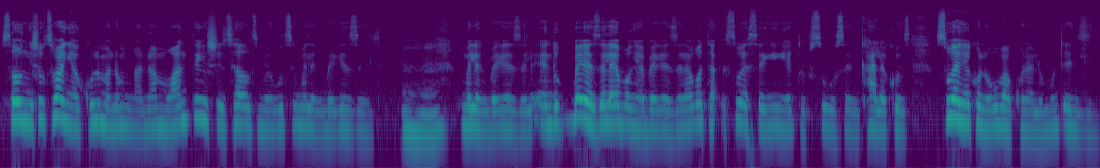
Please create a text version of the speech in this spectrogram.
So ngisho kuthiwa ngiyakhuluma nomngane wami one thing she tells me ukuthi kumele ngibekezele. Mhm kumele ngibekezele. And ukubekezela yebo ngiyabekezela kodwa suke sengingedwa ebusuku sengikhala because suke ngekho nokuba khona lo muntu endlini.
